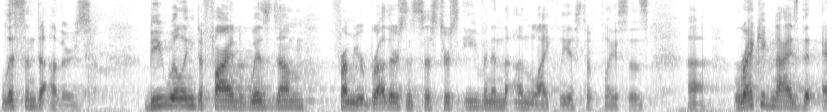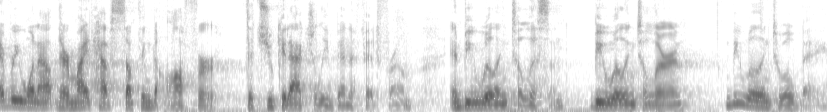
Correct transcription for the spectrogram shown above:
listen to others. Be willing to find wisdom from your brothers and sisters, even in the unlikeliest of places. Uh, recognize that everyone out there might have something to offer that you could actually benefit from, and be willing to listen, be willing to learn, and be willing to obey.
